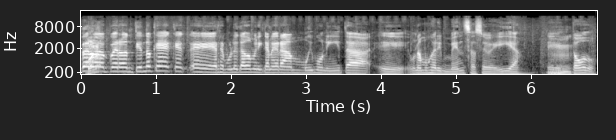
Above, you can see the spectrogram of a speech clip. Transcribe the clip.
Pero, Bueno. pero entiendo que, que, eh, República Dominicana era muy bonita, eh, una mujer inmensa se veía, eh, todo.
